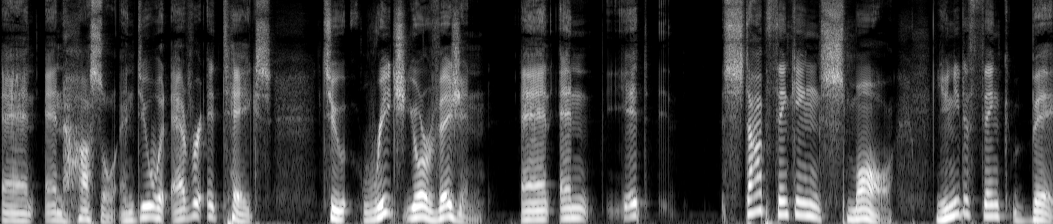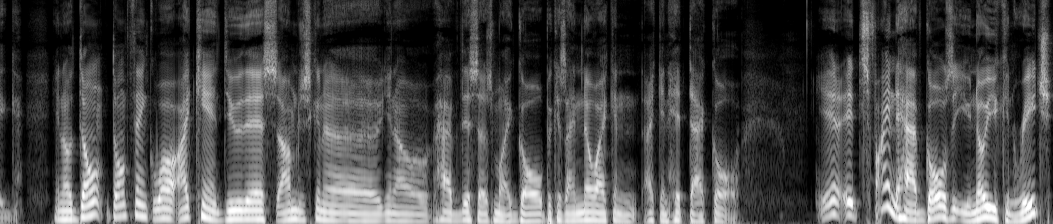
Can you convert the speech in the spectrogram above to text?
and and hustle and do whatever it takes to reach your vision. And and it stop thinking small. You need to think big. You know, don't don't think, well, I can't do this. I'm just gonna, you know, have this as my goal because I know I can I can hit that goal. It's fine to have goals that you know you can reach,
